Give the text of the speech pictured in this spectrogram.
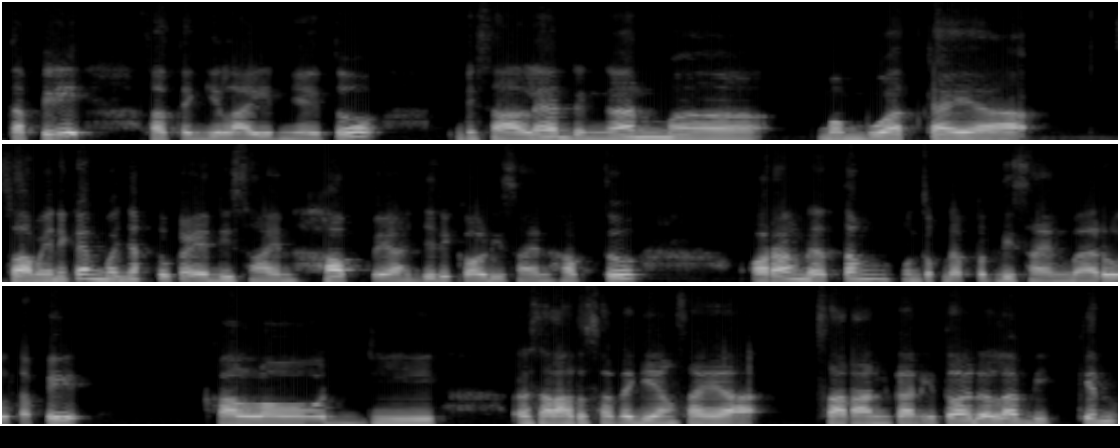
Tapi strategi lainnya itu misalnya dengan me membuat kayak selama ini kan banyak tuh kayak design hub ya. Jadi kalau design hub tuh orang datang untuk dapat desain baru. Tapi kalau di uh, salah satu strategi yang saya sarankan itu adalah bikin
